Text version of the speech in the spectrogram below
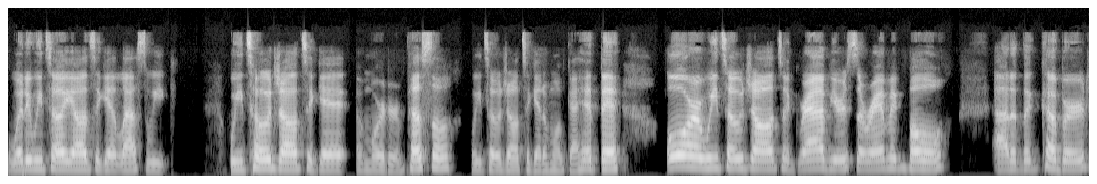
what did we tell y'all to get last week? We told y'all to get a mortar and pestle. We told y'all to get a molcajete. Or we told y'all to grab your ceramic bowl out of the cupboard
